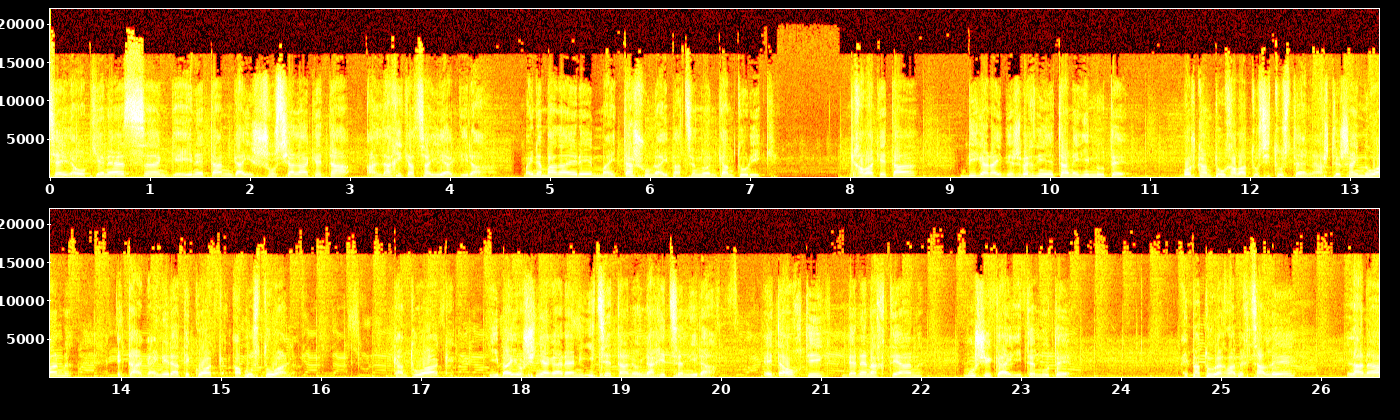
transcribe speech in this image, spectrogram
Hitzei dagokienez, gehienetan gai sozialak eta aldarrikatzaileak dira. Baina bada ere maitasuna aipatzen duen kanturik. Grabaketa bi garai desberdinetan egin dute. Bost kantu grabatu zituzten aste zainduan eta gaineratekoak abuztuan. Kantuak Ibai Osinagaren hitzetan oinarritzen dira. Eta hortik denen artean musika egiten dute. Aipatu behar da bertzalde, lana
